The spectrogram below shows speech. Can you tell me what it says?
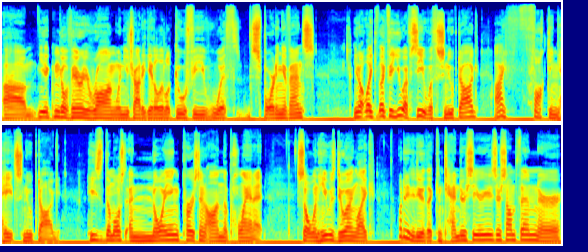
Um, it can go very wrong when you try to get a little goofy with sporting events. You know, like like the UFC with Snoop Dogg. I fucking hate Snoop Dogg. He's the most annoying person on the planet. So when he was doing like, what did he do? The Contender Series or something, or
